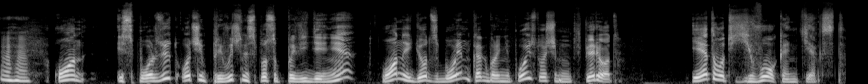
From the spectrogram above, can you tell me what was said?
Угу. Он использует очень привычный способ поведения. Он идет с боем, как бронепоезд, в общем, вперед. И это вот его контекст,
